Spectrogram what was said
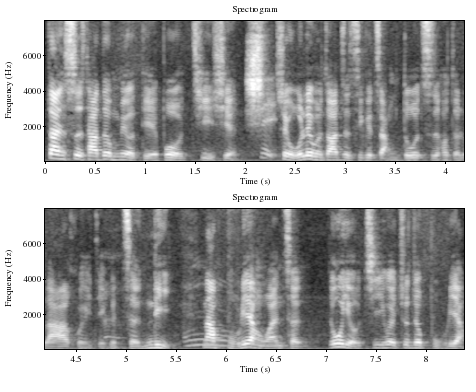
但是它都没有跌破季线，是，所以我认为它只是一个涨多之后的拉回的一个整理。那补量完成，如果有机会就做补量，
